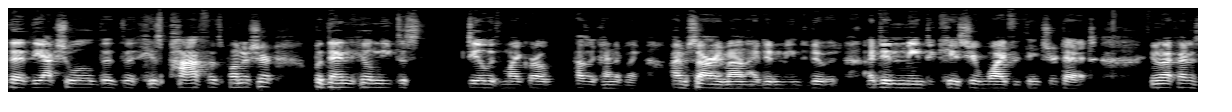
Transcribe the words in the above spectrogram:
the the actual the, the his path as Punisher. But then he'll need to deal with Micro has a kind of like, I'm sorry, man, I didn't mean to do it. I didn't mean to kiss your wife who thinks you're dead. You know, that kind of,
